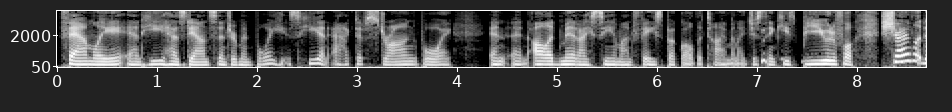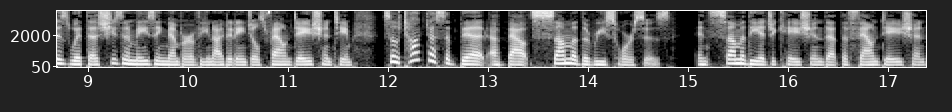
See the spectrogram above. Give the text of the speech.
family, and he has Down syndrome. And boy, is he an active, strong boy. And, and I'll admit, I see him on Facebook all the time, and I just think he's beautiful. Charlotte is with us. She's an amazing member of the United Angels Foundation team. So, talk to us a bit about some of the resources and some of the education that the foundation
